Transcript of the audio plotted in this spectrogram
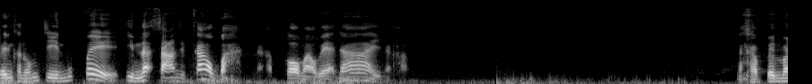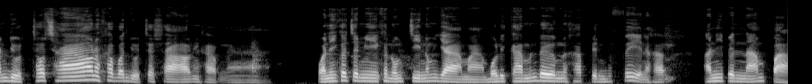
เป็นขนมจีนบุฟเฟ่อิ่มละ 39 บาทนะครับ ก็มาแวะได้นะครับนะครับ เป็นวันหยุดเช้าๆนะครับ วันหยุดเช้าๆนะครับนะวันนี้ก็จะมีขนมจีนน้ำยามาบริการเหมือนเดิมนะครับ เป็นบุฟเฟ่ต์นะครับ อันนี้เป็นน้ำป่า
